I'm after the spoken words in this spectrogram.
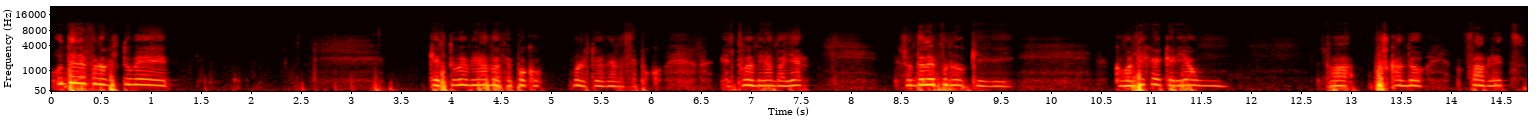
Un teléfono que estuve que estuve mirando hace poco, bueno, estuve mirando hace poco, estuve mirando ayer, es un teléfono que, como dije, quería un, estaba buscando phablets,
